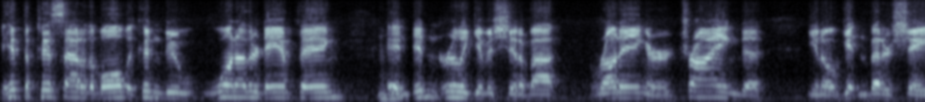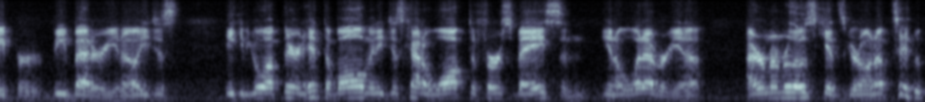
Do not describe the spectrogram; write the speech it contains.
hit the piss out of the ball but couldn't do one other damn thing, Mhm. and didn't really give a shit about running or trying to, you know, get in better shape or be better. You know, he just he could go up there and hit the ball, and then he just kind of walk to first base and you know whatever. You know, I remember those kids growing up too.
